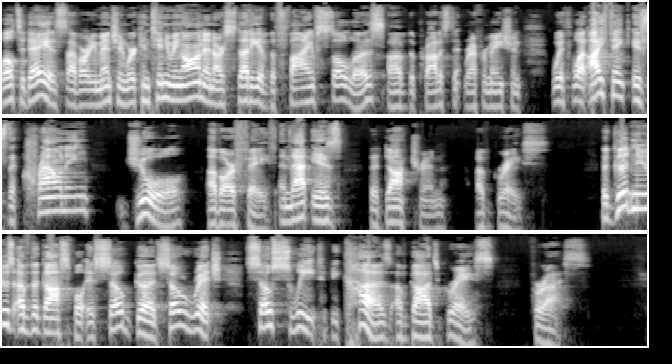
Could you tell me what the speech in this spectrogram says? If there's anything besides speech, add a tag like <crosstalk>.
Well, today, as I've already mentioned, we're continuing on in our study of the five solas of the Protestant Reformation with what I think is the crowning jewel of our faith, and that is the doctrine of grace. The good news of the gospel is so good, so rich, so sweet because of God's grace for us.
